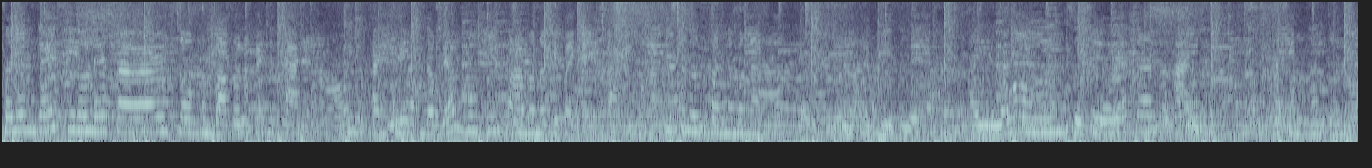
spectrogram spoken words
so, yun guys. See you later. So, kung bago lang kayo sa channel click the bell button para ma-notify kayo sa aking mga susunod pa na mga upload, mga video. Ayun. So, see you later. Kakain na kami kasi gutom na.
